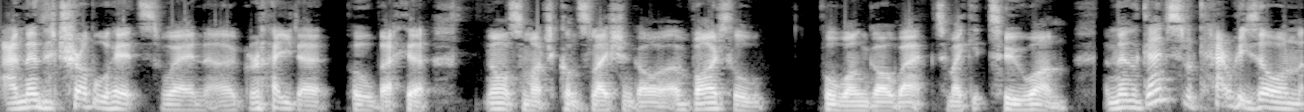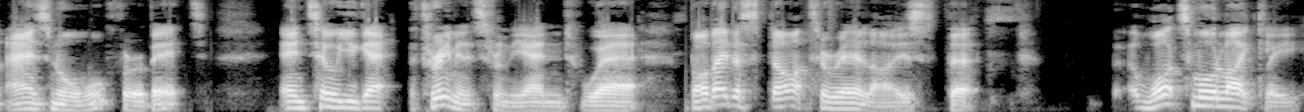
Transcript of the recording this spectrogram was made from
And then the trouble hits when uh, Grenada pull back a not so much a consolation goal, a vital pull one goal back to make it 2 1. And then the game sort of carries on as normal for a bit until you get three minutes from the end where Barbados start to realise that what's more likely,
